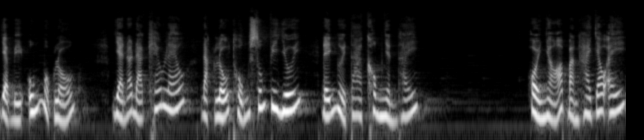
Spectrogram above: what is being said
và bị úng một lỗ và nó đã khéo léo đặt lỗ thủng xuống phía dưới để người ta không nhìn thấy. Hồi nhỏ bằng hai cháu ấy,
